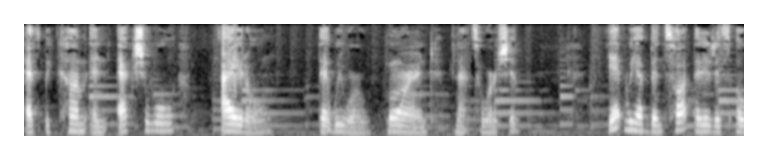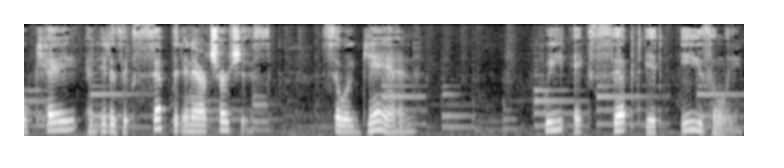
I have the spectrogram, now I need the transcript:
has become an actual idol that we were warned not to worship. Yet we have been taught that it is okay and it is accepted in our churches. So again, we accept it easily.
